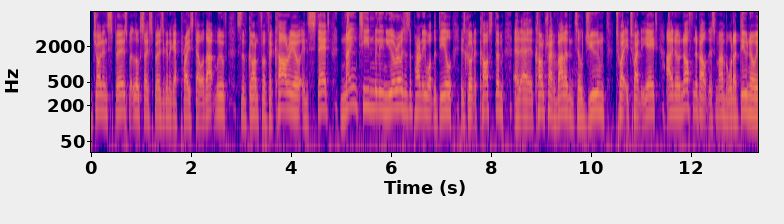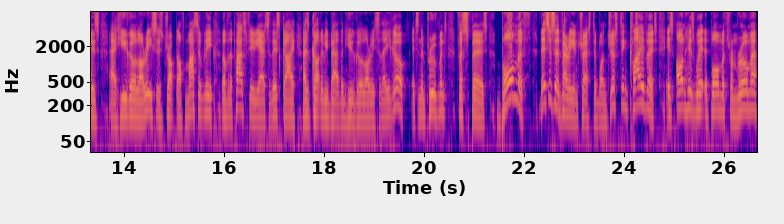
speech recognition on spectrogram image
joining Spurs, but it looks like Spurs are going to get priced out of that move. So they've gone for Vicario instead. 19 million euros is apparently what the deal is going to cost them. A, a contract valid until June 2028. I know nothing about this man, but what I do know is uh, Hugo Lloris has dropped off massively over the past few years, so this guy has got to be better than Hugo Lloris. So there you go. It's an improvement for Spurs. Bournemouth. This is a very interesting one. Justin Kluivert is on his way to Bournemouth from Roma,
